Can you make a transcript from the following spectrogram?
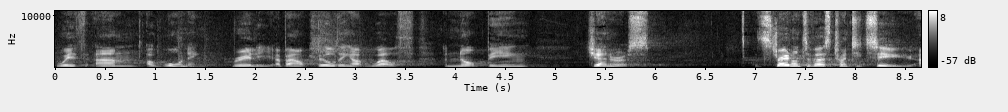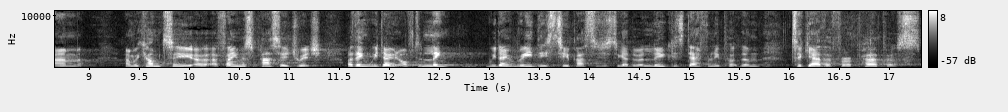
with um, a warning, really, about building up wealth and not being generous. Straight on to verse 22. Um, and we come to a, a, famous passage which I think we don't often link, we don't read these two passages together, but Luke has definitely put them together for a purpose.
